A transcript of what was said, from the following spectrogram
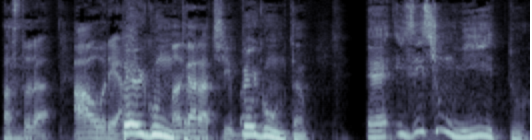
pastora Áurea Pergunta. Mangaratiba. Pergunta. É, existe um mito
